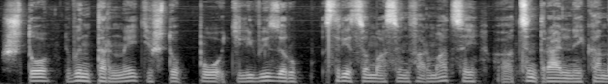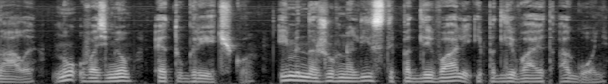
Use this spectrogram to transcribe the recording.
что в интернете, что по телевизору, средства массовой информации, а, центральные каналы. Ну, возьмем эту гречку. Именно журналисты подливали и подливают огонь.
